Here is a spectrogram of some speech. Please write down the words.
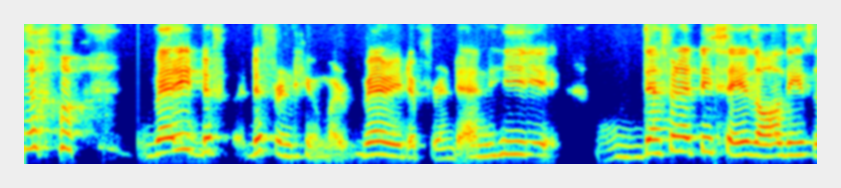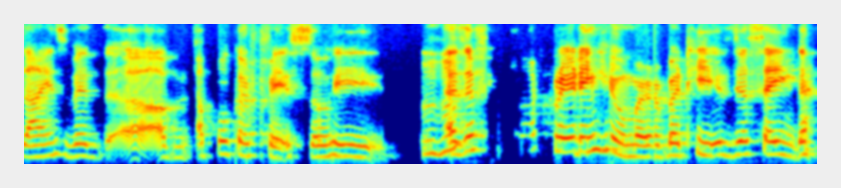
So very dif- different humor very different. And he definitely says all these lines with um, a poker face. So he mm-hmm. as if he's not creating humor but he is just saying them.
